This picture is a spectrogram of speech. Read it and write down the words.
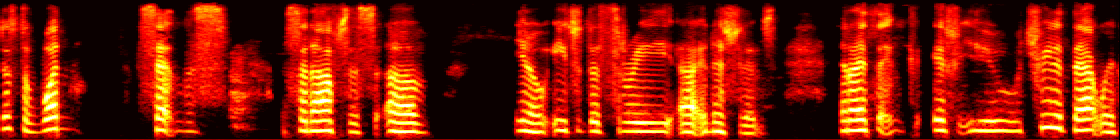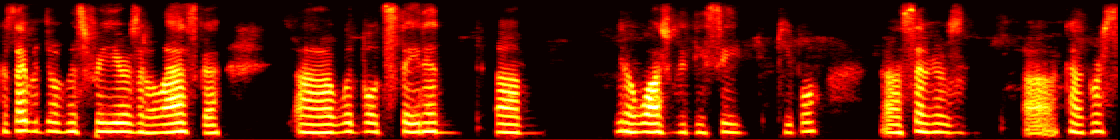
just a one sentence synopsis of you know each of the three uh, initiatives. And I think if you treat it that way, because I've been doing this for years in Alaska uh, with both state and um, you know Washington D.C. people, uh, senators, uh, Congress,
